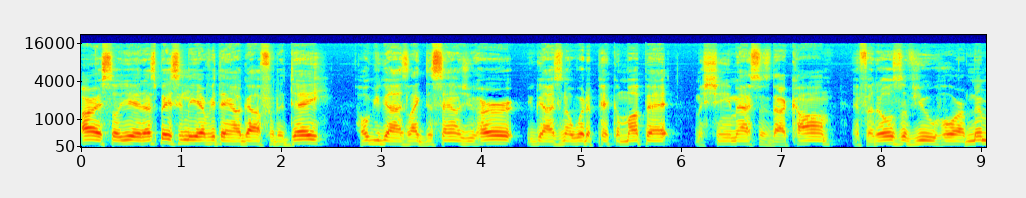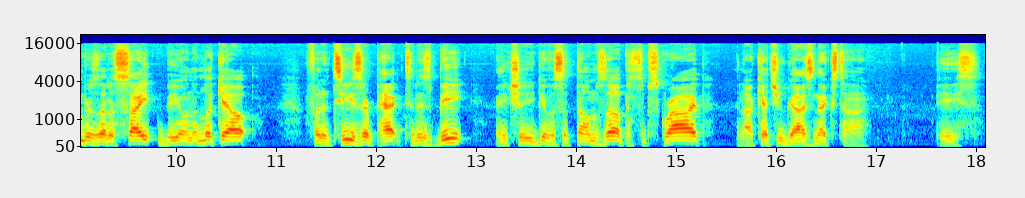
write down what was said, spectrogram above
All right, so yeah, that's basically everything I got for today. Hope you guys like the sounds you heard. You guys know where to pick them up at, maschinemasters.com. And for those of you who are members of the site, be on the lookout for the teaser pack to this beat. Make sure you give us a thumbs up and subscribe. And I'll catch you guys next time. Peace.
